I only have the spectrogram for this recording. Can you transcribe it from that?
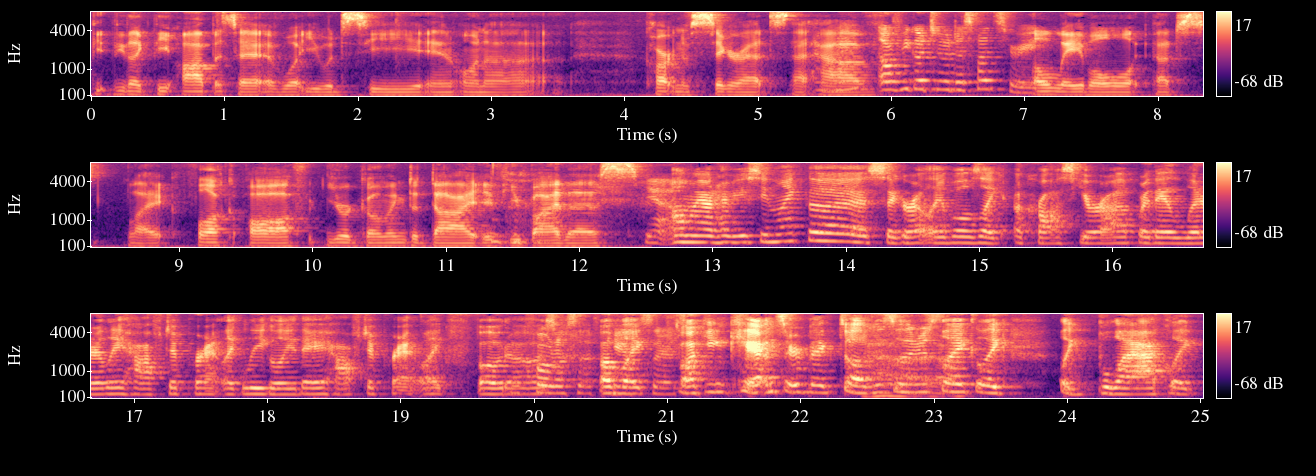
the, the, like the opposite of what you would see in on a carton of cigarettes that mm-hmm. have Or if you go to a dispensary. a label that's like "fuck off," you're going to die if you buy this. Yeah. Oh my god, have you seen like the cigarette labels like across Europe where they literally have to print like legally they have to print like photos, Photos of of like fucking cancer victims. so they're just like like like black like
